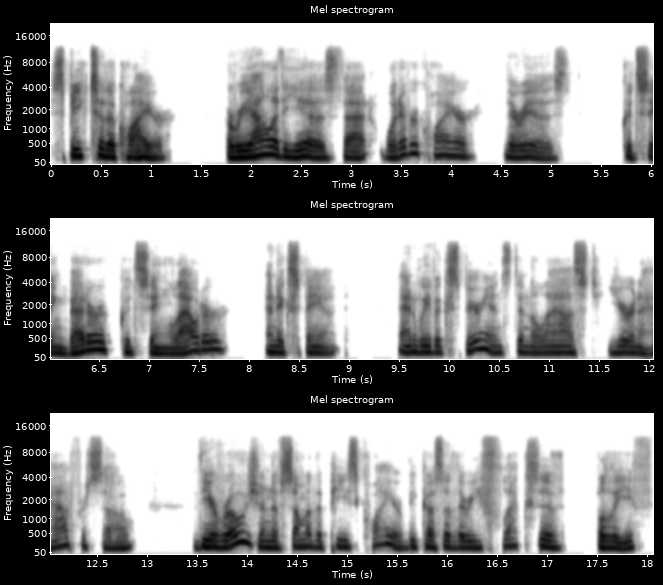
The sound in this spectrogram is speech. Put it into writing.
speak to the choir. A reality is that whatever choir there is could sing better, could sing louder, and expand. And we've experienced in the last year and a half or so the erosion of some of the peace choir because of the reflexive belief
